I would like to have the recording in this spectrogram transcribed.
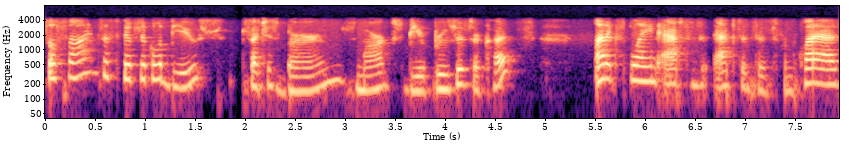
So, signs of physical abuse, such as burns, marks, bruises, or cuts, unexplained absence, absences from class,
